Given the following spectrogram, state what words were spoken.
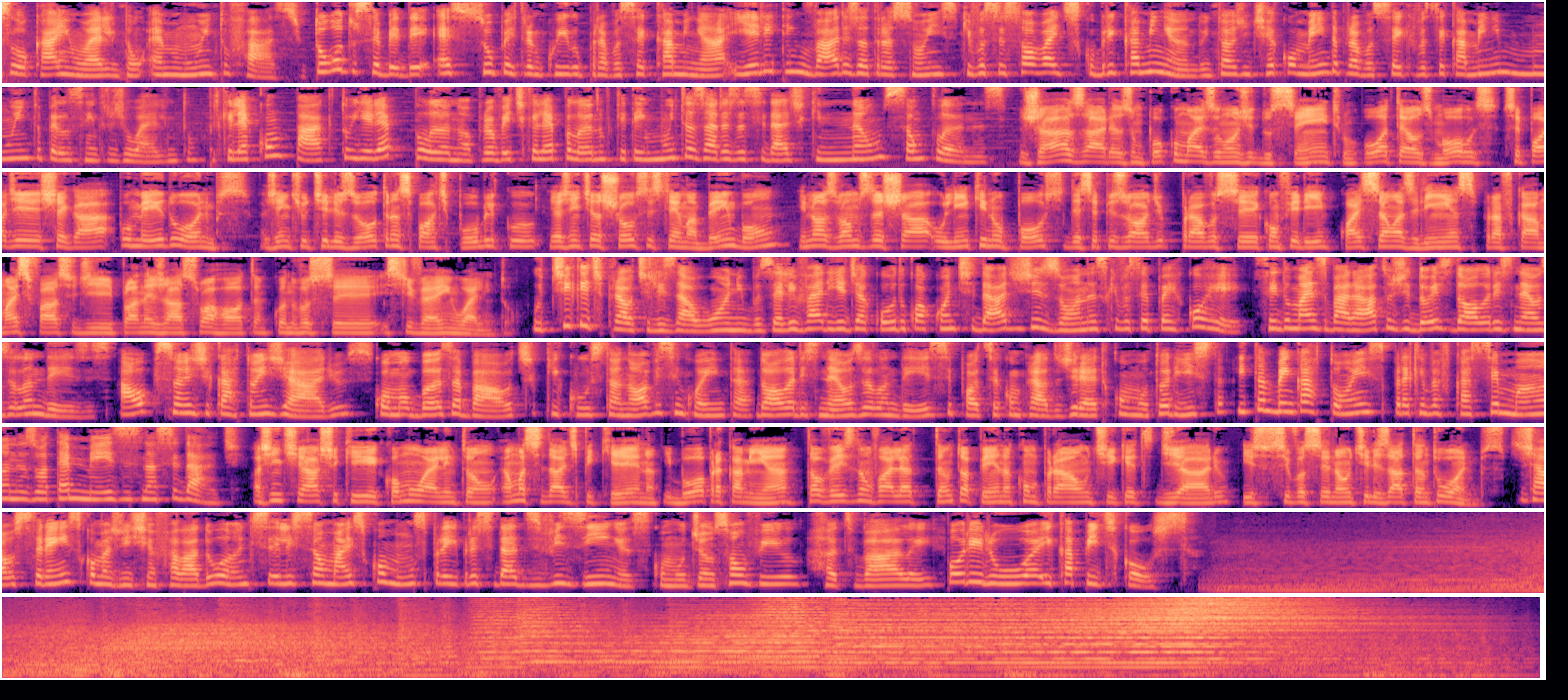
Deslocar em Wellington é muito fácil. Todo o CBD é super tranquilo para você caminhar e ele tem várias atrações que você só vai descobrir caminhando. Então a gente recomenda para você que você caminhe muito pelo centro de Wellington, porque ele é compacto e ele é plano. Aproveite que ele é plano porque tem muitas áreas da cidade que não são planas. Já as áreas um pouco mais longe do centro ou até os morros, você pode chegar por meio do ônibus. A gente utilizou o transporte público e a gente achou o sistema bem bom e nós vamos deixar deixar o link no post desse episódio para você conferir quais são as linhas para ficar mais fácil de planejar a sua rota quando você estiver em Wellington. O ticket para utilizar o ônibus ele varia de acordo com a quantidade de zonas que você percorrer, sendo mais barato de 2 dólares neozelandeses. Há opções de cartões diários, como o Buzz About, que custa 9,50 dólares neozelandeses, pode ser comprado direto com o motorista, e também cartões para quem vai ficar semanas ou até meses na cidade. A gente acha que, como Wellington é uma cidade pequena e boa para caminhar, talvez não valha tanto a pena comprar um ticket diário, isso se você não utilizar tanto ônibus. Já os trens, como a gente tinha falado antes, eles são mais comuns para ir para cidades vizinhas, como Johnsonville, Hutt Valley, Porirua e Capit Coast.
